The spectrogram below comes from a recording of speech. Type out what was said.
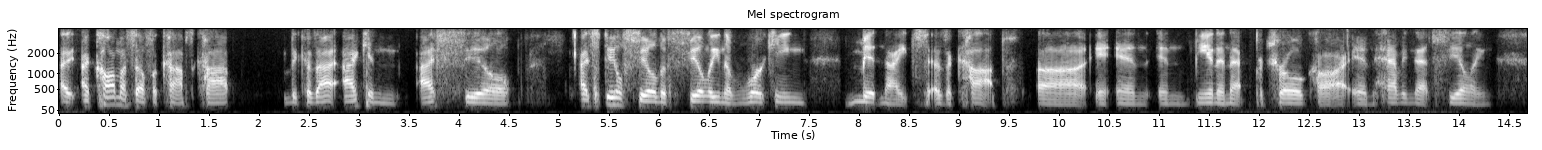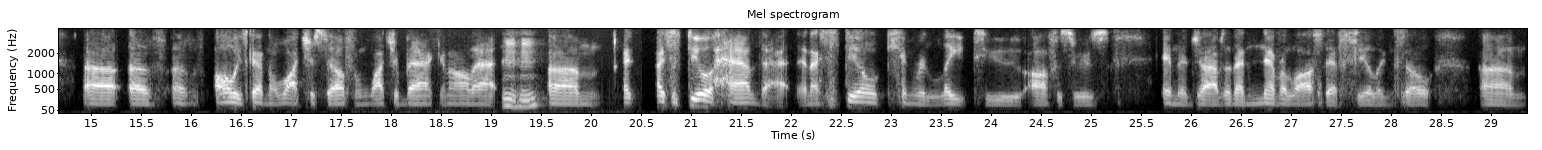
I, I call myself a cop's cop because I, I can, I feel, I still feel the feeling of working midnights as a cop uh, and and being in that patrol car and having that feeling uh, of of always having to watch yourself and watch your back and all that. Mm-hmm. Um, I, I still have that, and I still can relate to officers in their jobs, and I never lost that feeling. So um,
